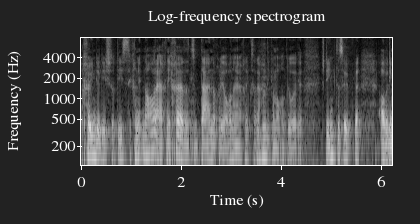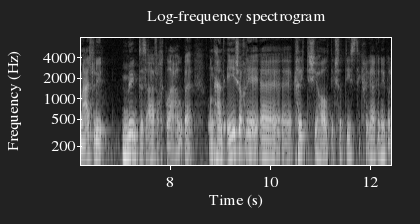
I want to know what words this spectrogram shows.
können ja die Statistiken nicht nachrechnen. Ich kann zum Teil noch ein bisschen Annäherungsrechnungen mhm. machen und schauen, stimmt das etwa. Aber die meisten Leute müssen das einfach glauben und haben eh schon ein bisschen äh, kritische Haltung Statistiken gegenüber.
